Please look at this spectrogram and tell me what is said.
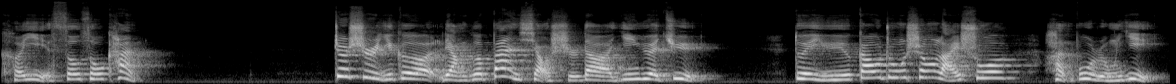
可以搜搜看。这是一个两个半小时的音乐剧。对于高中生来说很不容易。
